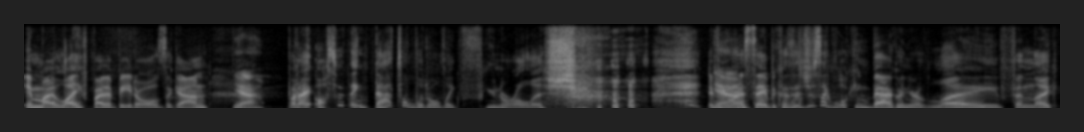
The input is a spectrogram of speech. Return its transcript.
in my life by the Beatles again. Yeah. But I also think that's a little like funeralish, if you want to say, because it's just like looking back on your life and like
